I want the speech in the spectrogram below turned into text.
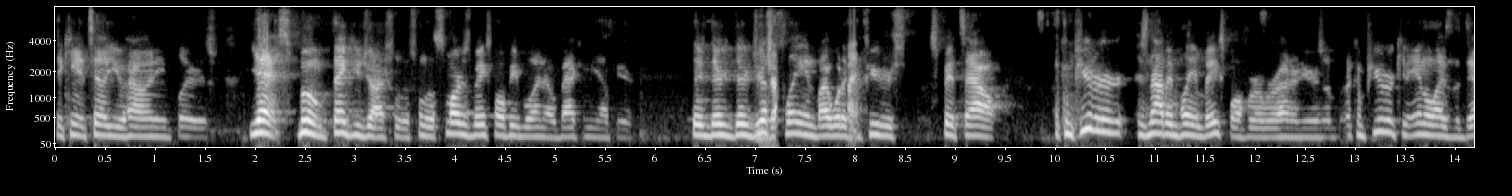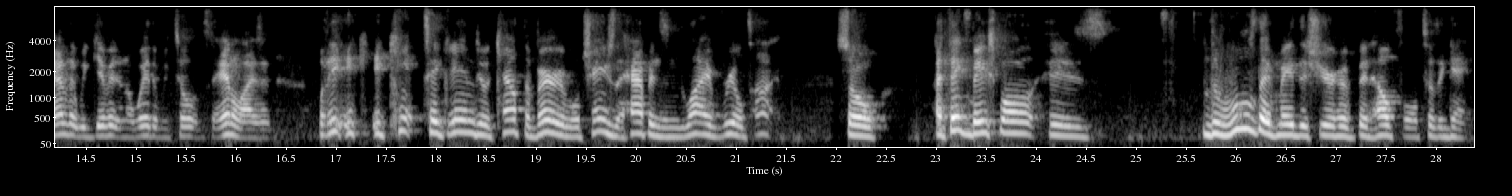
they can't tell you how any players. Yes, boom. Thank you, Josh Lewis, one of the smartest baseball people I know, backing me up here. They're they're, they're just playing by what a computer spits out. A computer has not been playing baseball for over 100 years. A, a computer can analyze the data that we give it in a way that we tell it to analyze it, but it, it, it can't take into account the variable change that happens in live real time. So I think baseball is the rules they've made this year have been helpful to the game.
